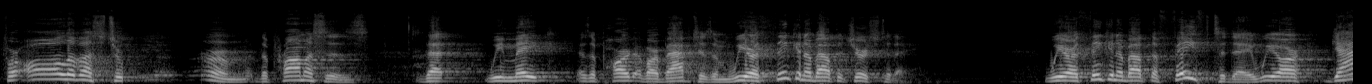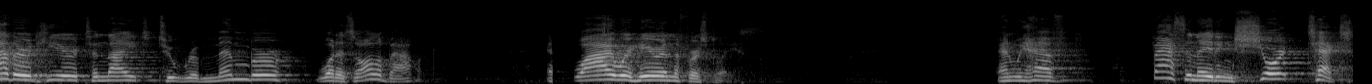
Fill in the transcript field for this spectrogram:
for all of us to reaffirm the promises that we make as a part of our baptism, we are thinking about the church today. We are thinking about the faith today. We are gathered here tonight to remember what it's all about and why we're here in the first place. And we have fascinating short text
